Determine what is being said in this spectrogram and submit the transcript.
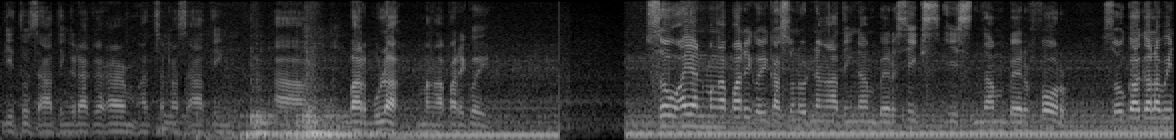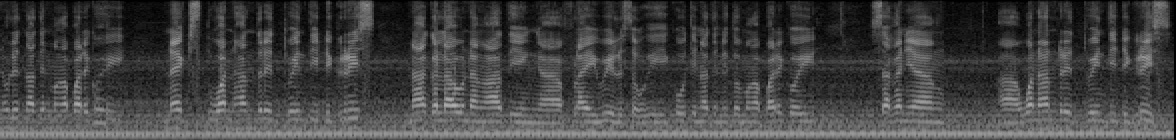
dito sa ating rocker arm at saka sa ating ah, barbula mga parekoy. So ayan mga parekoy, kasunod ng ating number 6 is number 4. So gagalawin ulit natin mga parekoy next 120 degrees nagalaw ng ating ah, flywheel. So iikutin natin ito mga parekoy sa kanyang ah, 120 degrees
